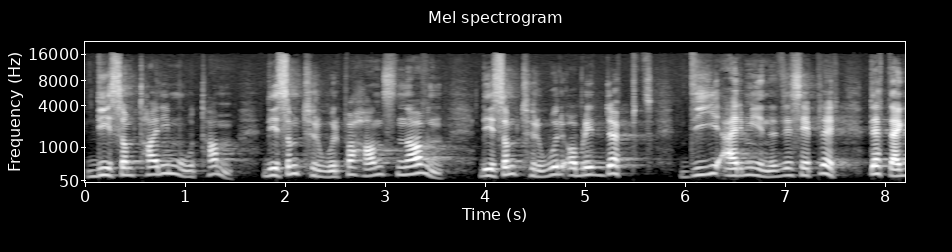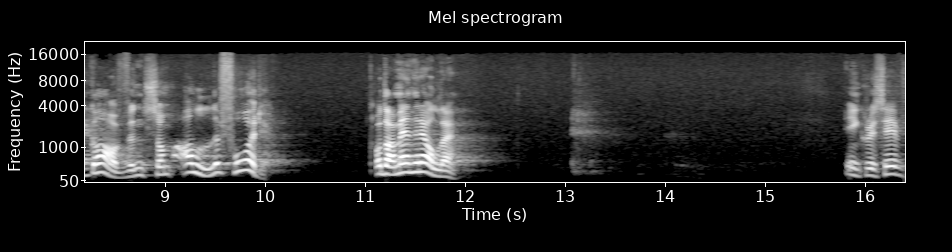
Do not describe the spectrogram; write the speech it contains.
De som tar imot ham, de som tror på hans navn, de som tror og blir døpt, de er mine disipler. Dette er gaven som alle får. Og da mener jeg alle. inklusiv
